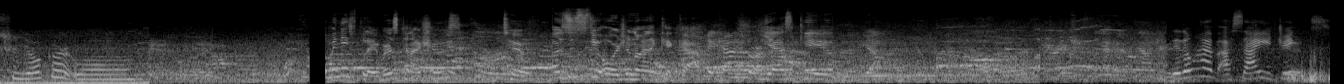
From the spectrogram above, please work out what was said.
Yorkshire yogurt. How many flavors can I choose? Two. I was just do original and a Kit Kat. Yes, cute. Yeah. They don't have acai drinks.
